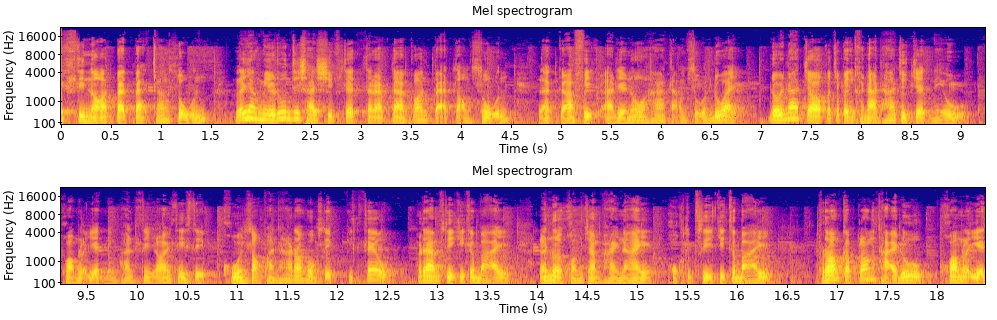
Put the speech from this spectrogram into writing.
Exynos 8890 และยังมีรุ่นที่ใช้ชิปเซต Snapdragon 820 และกราฟิก Adreno 530 ด้วย โดยหน้าจอก็จะเป็นขนาด 5.7 นิ้ว ความละเอียด 1440 คูณ 2560 พิกเซล แรม 4 g b และหน่วยความจำภายใน 64 g b พร้อมกับกล้องถ่ายรูปความละเอียด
